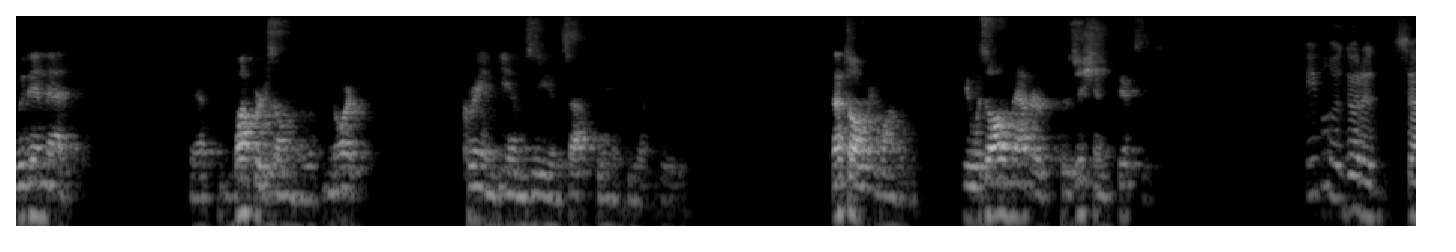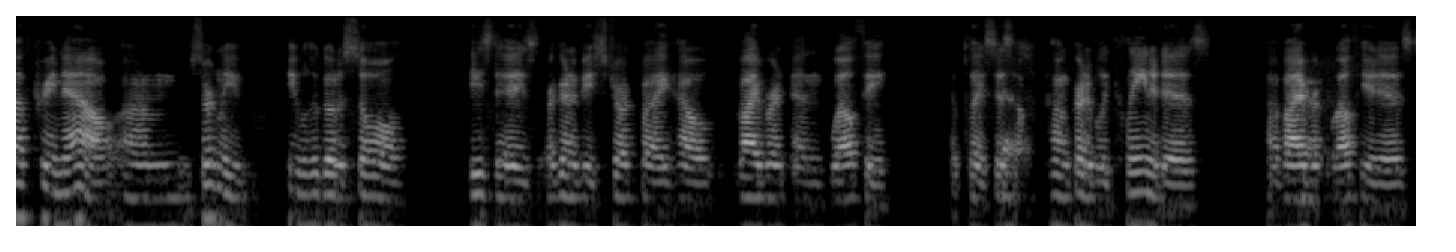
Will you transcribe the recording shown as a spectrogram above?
within that, that buffer zone of North Korean DMZ and South Korean DMZ. That's all we wanted. It was all a matter of position fixes. People who go to South Korea now, um, certainly people who go to Seoul these days are going to be struck by how vibrant and wealthy the place is, how, Yes. how incredibly clean it is, how vibrant, and wealthy it is.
